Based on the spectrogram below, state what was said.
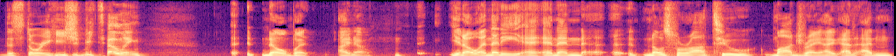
the story he should be telling. No, but I know. you know, and then he and then uh, Nosferatu Madre. I, I, I'm.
